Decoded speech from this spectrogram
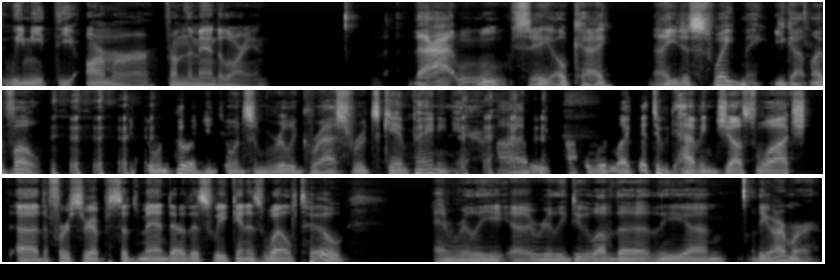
we meet the armorer from the Mandalorian? That ooh, see, okay. Now you just swayed me. You got my vote. You're doing good. You're doing some really grassroots campaigning here. I, I would like that too. Having just watched uh, the first three episodes of Mando this weekend as well too, and really, uh, really do love the the um, the armor.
